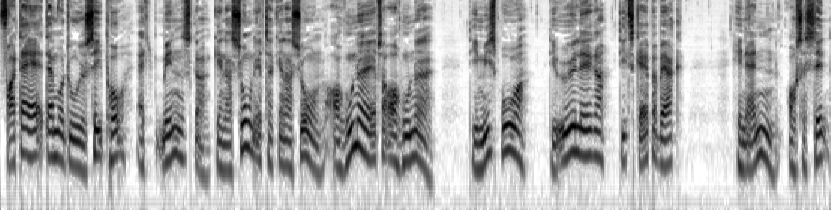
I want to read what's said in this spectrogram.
Fra dag af, der må du jo se på, at mennesker generation efter generation, århundrede efter århundrede, de misbruger, de ødelægger dit skaberværk, hinanden og sig selv.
